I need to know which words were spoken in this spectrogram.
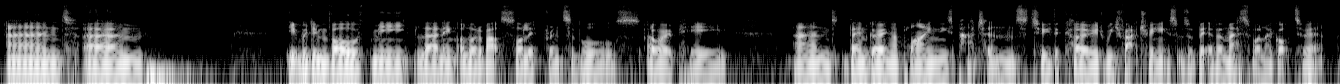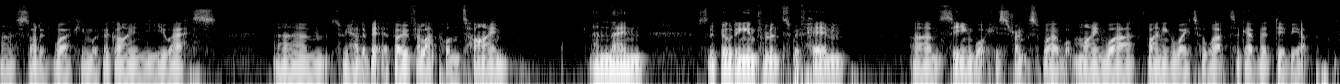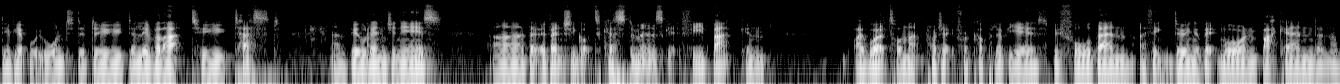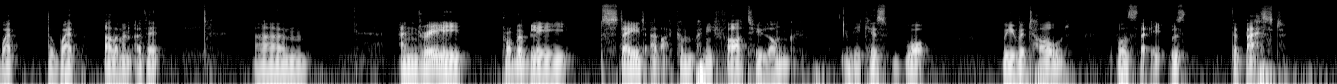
and um, it would involve me learning a lot about solid principles, OOP, and then going applying these patterns to the code, refactoring it. So it was a bit of a mess when I got to it. I started working with a guy in the US, um, so we had a bit of overlap on time, and then sort of building influence with him, um, seeing what his strengths were, what mine were, finding a way to work together, divvy up, divvy up what we wanted to do, deliver that to test and build engineers. Uh, that eventually got to customers, get feedback, and I worked on that project for a couple of years. Before then, I think doing a bit more on back end and the web, the web element of it, um, and really probably stayed at that company far too long because what we were told was that it was the best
